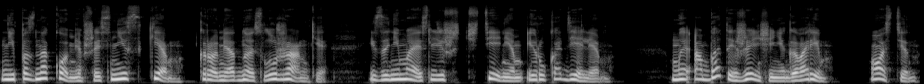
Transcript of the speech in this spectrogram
не познакомившись ни с кем, кроме одной служанки, и занимаясь лишь чтением и рукоделием. Мы об этой женщине говорим, Остин.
